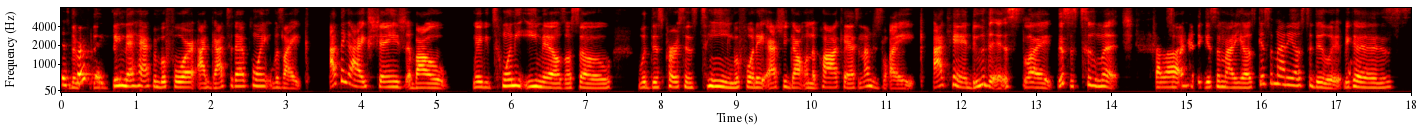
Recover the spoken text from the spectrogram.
the, the, thing that happened before I got to that point was like, I think I exchanged about maybe 20 emails or so with this person's team before they actually got on the podcast. And I'm just like, I can't do this. Like, this is too much. So I had to get somebody else, get somebody else to do it because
